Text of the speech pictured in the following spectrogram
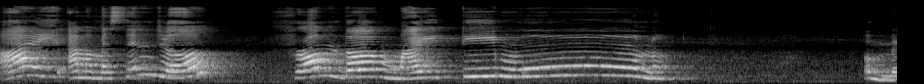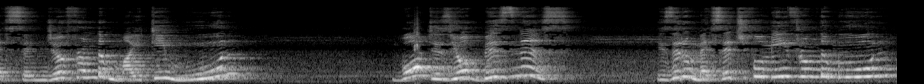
I am a messenger from the mighty moon. A messenger from the mighty moon? What is your business? Is there a message for me from the moon?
